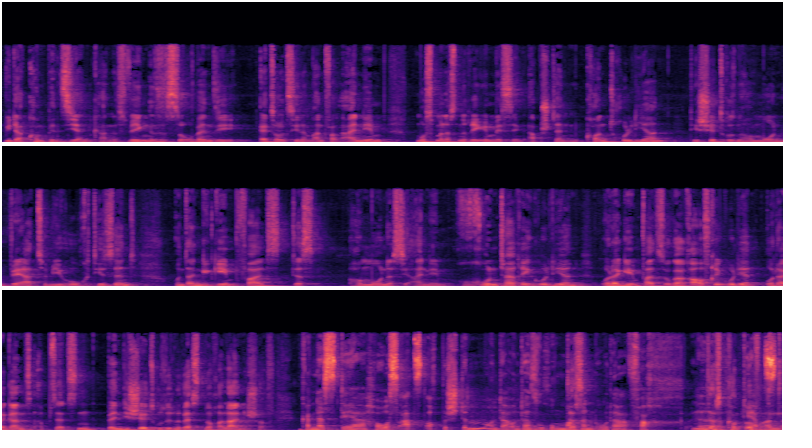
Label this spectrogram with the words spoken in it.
wieder kompensieren kann. Deswegen ist es so, wenn Sie L-Tyroxin am Anfang einnehmen, muss man das in regelmäßigen Abständen kontrollieren, die Schilddrüsenhormonwerte, wie hoch die sind und dann gegebenenfalls das Hormon, das sie einnehmen, runterregulieren oder gegebenenfalls sogar raufregulieren oder ganz absetzen, wenn die Schilddrüse den Rest noch alleine schafft. Kann das der Hausarzt auch bestimmen und da Untersuchungen machen das, oder Fach? Äh, das kommt drauf an.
